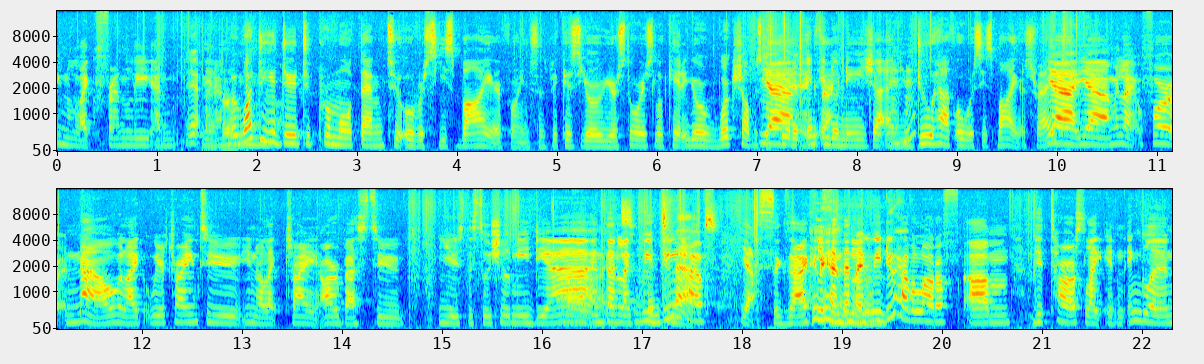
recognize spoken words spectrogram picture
you know like friendly and yeah, yeah. Okay. but what do you do to promote them to overseas buyer for instance because your your store is located your workshop is located yeah, exactly. in Indonesia Indonesia and mm -hmm. you mm-hmm. do have overseas buyers, right? Yeah, yeah. I mean, like for now, like we're trying to, you know, like try our best to use the social media, ah, and then like we Internet. do have, yes, exactly, and then like we do have a lot of um, guitars like in England,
